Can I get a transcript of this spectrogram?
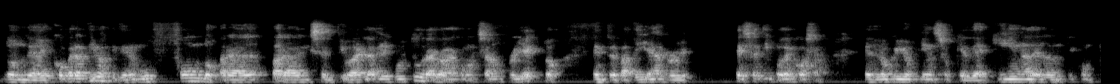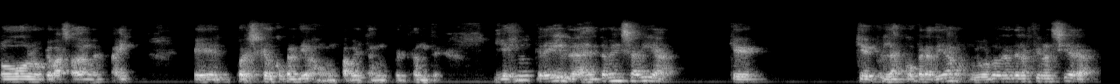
donde hay cooperativas que tienen un fondo para, para incentivar la agricultura, van a comenzar un proyecto entre patillas arroyo. Ese tipo de cosas es lo que yo pienso que de aquí en adelante, con todo lo que ha pasado en el país, eh, por eso es que las cooperativas juegan un papel tan importante. Y es increíble, la gente pensaría que, que las cooperativas, vuelvo de la financiera,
